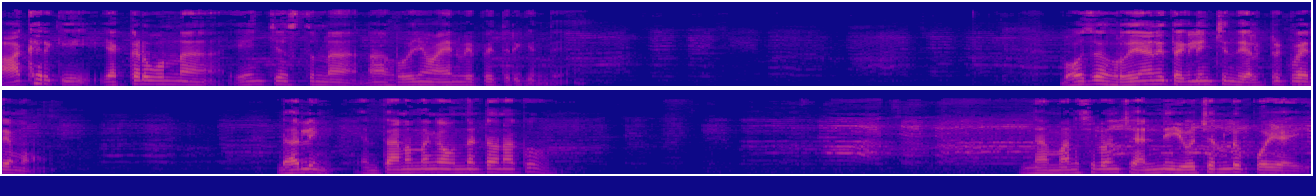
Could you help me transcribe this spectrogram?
ఆఖరికి ఎక్కడ ఉన్నా ఏం చేస్తున్నా నా హృదయం ఆయన వైపే తిరిగింది. బహుశా హృదయాన్ని తగిలించింది ఎలక్ట్రిక్ వైరేమో డార్లింగ్ ఎంత ఆనందంగా ఉందంటావు నాకు? నా మనసులోంచి అన్ని యోచనలు పోయాయి.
